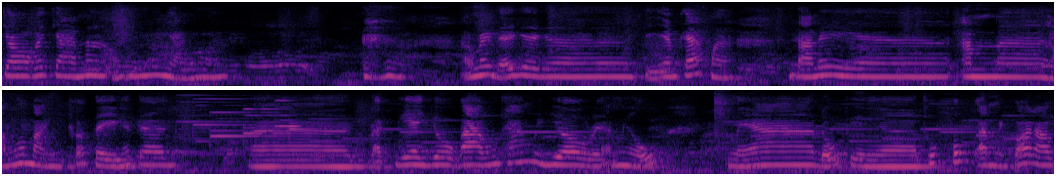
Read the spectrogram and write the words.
cho cái cha nó ông không có nhận nữa. Ông nói để cho chị em khác mà. Người ta nói anh không có bằng có tiền hết trơn. À, đặt ghe vô ba bốn tháng mới vô rồi anh ngủ mẹ đủ tiền à, thuốc hút anh thì có đâu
